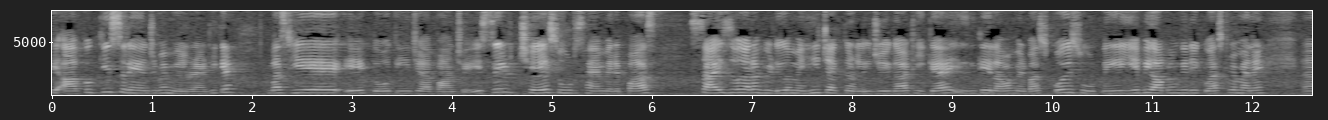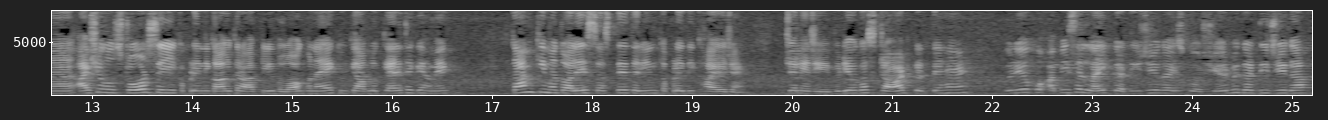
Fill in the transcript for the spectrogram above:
कि आपको किस रेंज में मिल रहे हैं, ठीक है? बस ये एक, दो, तीन, चार, पाँच छः ये सिर्फ़ छः सूट्स हैं मेरे पास। साइज़ वगैरह वीडियो में ही चेक कर लीजिएगा, ठीक है? इनके अलावा मेरे पास कोई सूट नहीं है। ये भी आप लोगों की रिक्वेस्ट पे मैंने आयशा गोल स्टोर से ये कपड़े निकाल कर आपके लिए ब्लॉग बनाया क्योंकि आप लोग कह रहे थे कि हमें कम कीमत वाले सस्ते तरीन कपड़े दिखाए जाएँ। चलिए जी वीडियो को स्टार्ट करते हैं। वीडियो को अभी से लाइक कर दीजिएगा, इसको शेयर भी कर दीजिएगा।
